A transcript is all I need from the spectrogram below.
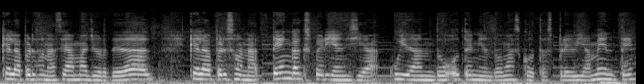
que la persona sea mayor de edad, que la persona tenga experiencia cuidando o teniendo mascotas previamente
